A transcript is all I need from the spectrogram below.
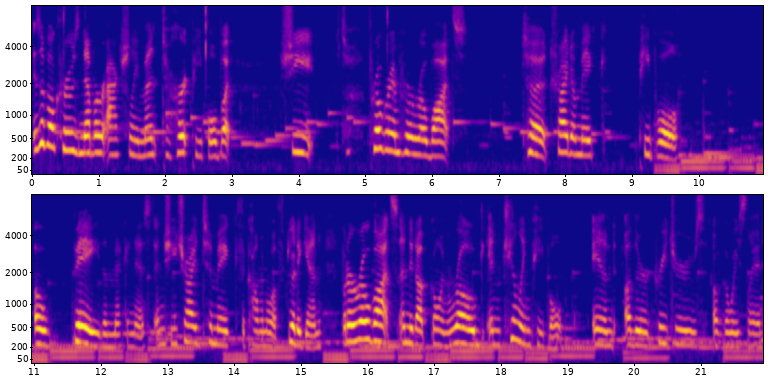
Isabel Cruz never actually meant to hurt people, but she t- programmed her robots to try to make people obey the mechanist, and she tried to make the Commonwealth good again, but her robots ended up going rogue and killing people and other creatures of the wasteland,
